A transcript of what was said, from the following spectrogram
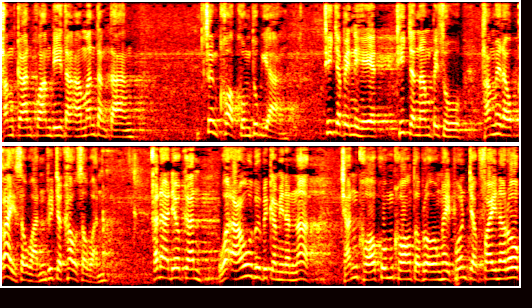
ทำการความดีต่างอามันต่าง ๆ ซึ่งครอบคลุมทุกอย่างที่จะเป็นเหตุที่จะนำไปสู่ทำให้เราใกล้สวรรค์หรือจะเข้าสวรรค์ขณะเดียวกันว่าเอาดุบิกามินันนาตฉันขอคุ้มครองต่อพระองค์ให้พ้นจากไฟนรก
